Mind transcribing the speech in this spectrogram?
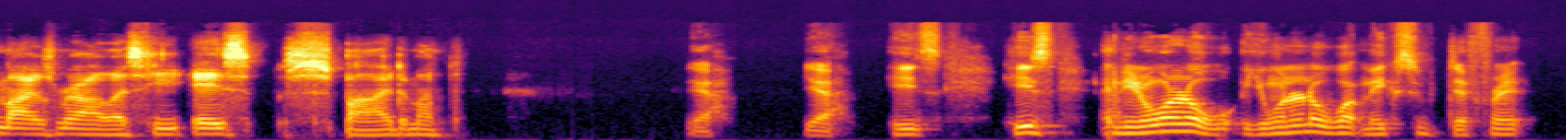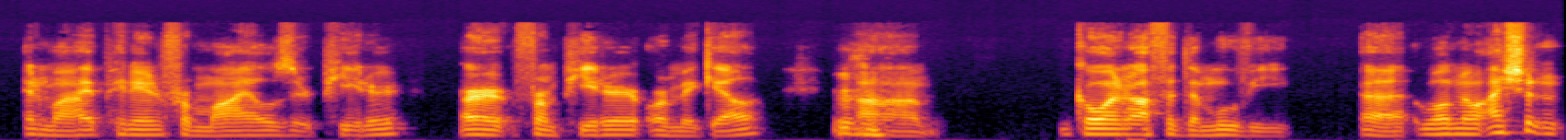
Miles Morales. He is Spider Man. Yeah, yeah. He's he's and you don't want to know you want to know what makes him different, in my opinion, from Miles or Peter or from Peter or Miguel. Mm-hmm. Um, going off of the movie. Uh, well, no, I shouldn't.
